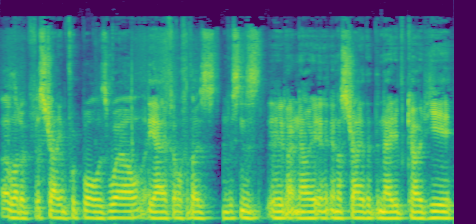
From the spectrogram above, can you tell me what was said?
a lot of Australian football as well. The AFL, for those listeners who don't know, in, in Australia, that the native code here,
